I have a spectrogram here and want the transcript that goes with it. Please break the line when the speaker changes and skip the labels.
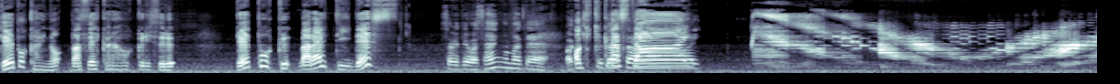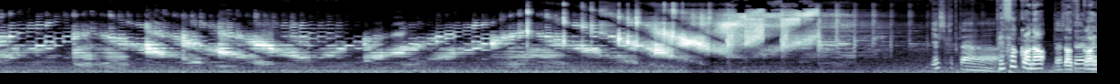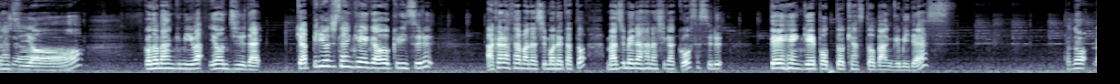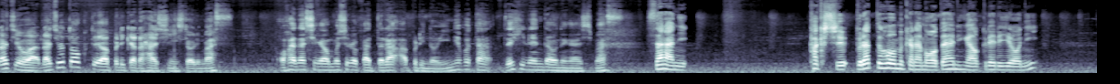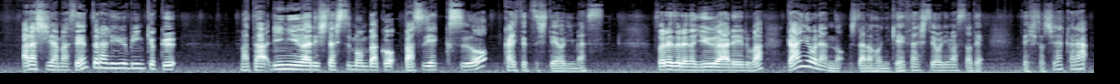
ゲイポ界のバスへからお送りするゲイトークバラエティです。
それでは最後までお
お聞きください。
よしかった
ペソコのド
ド
スコイラジオ。この番組は40代、キャッピリおじさん芸がお送りする、あからさまな下ネタと真面目な話が交差する、底辺芸ポッドキャスト番組です。
このラジオはラジオトークというアプリから配信しておりますお話が面白かったらアプリのいいねボタンぜひ連打お願いします
さらに、各種プラットフォームからもお便りが送れるように、嵐山セントラル郵便局、またリニューアルした質問箱バス X を開設しております。それぞれの URL は概要欄の下の方に掲載しておりますので、ぜひそちらから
